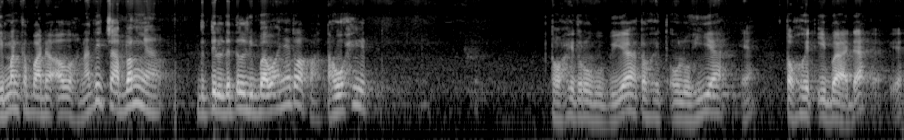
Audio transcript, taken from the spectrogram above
iman kepada Allah, nanti cabangnya detil-detil di bawahnya itu apa? Tauhid. Tauhid rububiyah, tauhid uluhiyah ya, tauhid ibadah ya.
